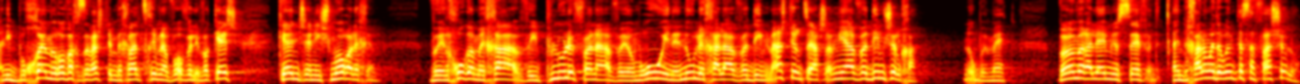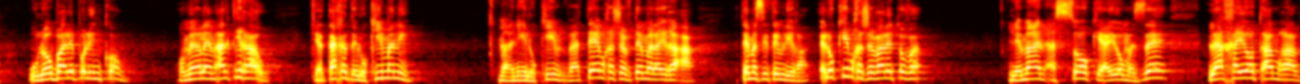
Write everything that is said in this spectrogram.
אני בוכה מרוב אכזבה שאתם בכלל צריכים לבוא ולבקש, כן, שאני אשמור עליכם. וילכו גם אחיו, ויפלו לפניו, ויאמרו, הננו לך לעבדים. מה שתרצה, עכשיו נהיה עבדים שלך. נו, באמת. ויאמר עליהם יוסף, הם בכלל לא מדברים את השפה שלו, הוא לא בא לפה לנקום. הוא אומר להם, אל תיראו, כי התחת אלוקים אני. מה, אני אלוקים? ואתם חשבתם עליי רעה. אתם עשיתם לי רע. אלוקים חשבה לטובה. למען עשו כהיום הזה, להחיות עם רב.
